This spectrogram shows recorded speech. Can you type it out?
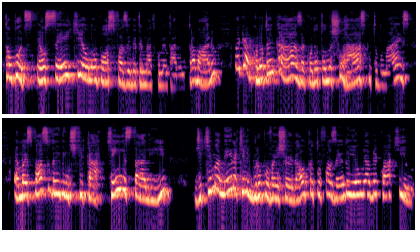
Então, putz, eu sei que eu não posso fazer determinado comentário no trabalho, mas, cara, quando eu estou em casa, quando eu estou no churrasco e tudo mais, é mais fácil de eu identificar quem está ali, de que maneira aquele grupo vai enxergar o que eu estou fazendo e eu me adequar àquilo.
